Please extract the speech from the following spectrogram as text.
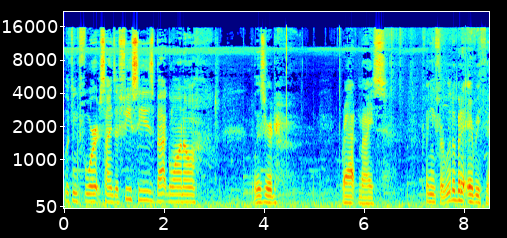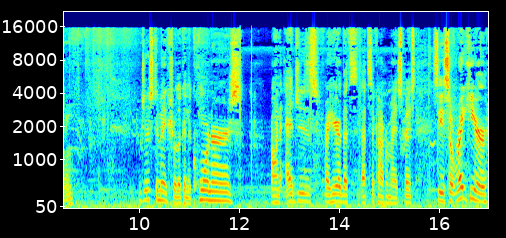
Looking for signs of feces, bat guano, lizard, rat, mice. Looking for a little bit of everything. Just to make sure. Look in the corners, on edges. Right here, that's that's the compromised space. See, so right here,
